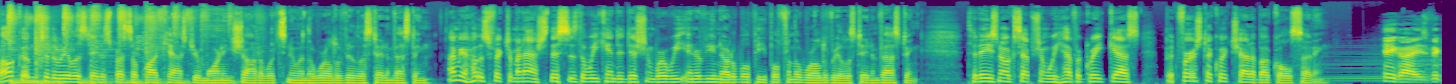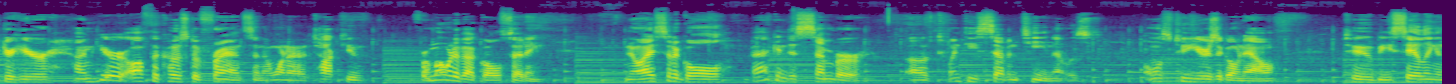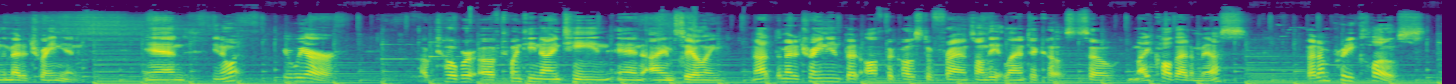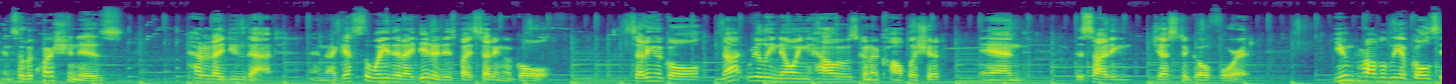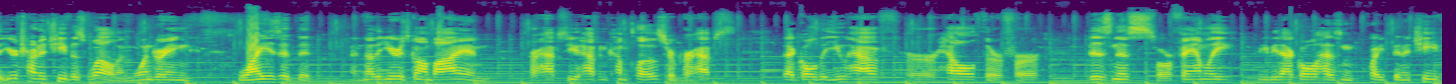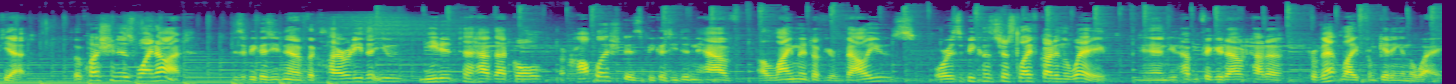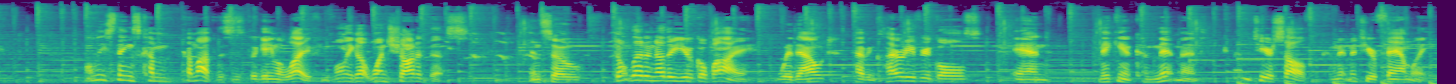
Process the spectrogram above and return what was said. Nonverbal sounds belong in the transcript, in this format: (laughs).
Welcome to the Real Estate Espresso Podcast, your morning shot of what's new in the world of real estate investing. I'm your host, Victor Menasce. This is the weekend edition where we interview notable people from the world of real estate investing. Today's no exception. We have a great guest, but first, a quick chat about goal setting. Hey guys, Victor here. I'm here off the coast of France and I want to talk to you for a moment about goal setting. You know, I set a goal back in December of 2017. That was almost two years ago now to be sailing in the Mediterranean. And you know what? Here we are, October of 2019, and I am sailing not the Mediterranean, but off the coast of France on the Atlantic coast. So you might call that a miss, but I'm pretty close. And so the question is, how did I do that? And I guess the way that I did it is by setting a goal. Setting a goal, not really knowing how I was going to accomplish it, and deciding just to go for it you probably have goals that you're trying to achieve as well and wondering why is it that another year has gone by and perhaps you haven't come close or perhaps that goal that you have for health or for business or family maybe that goal hasn't quite been achieved yet? The question is why not? Is it because you didn't have the clarity that you needed to have that goal accomplished? Is it because you didn't have alignment of your values? Or is it because just life got in the way and you haven't figured out how to prevent life from getting in the way. All these things come come up. This is the game of life. You've only got one shot at this. And so don't let another year go by without having clarity of your goals and making a commitment, commitment to yourself, a commitment to your family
